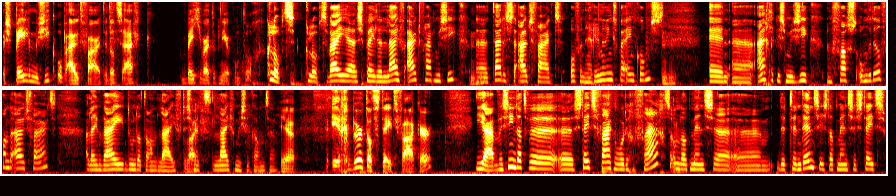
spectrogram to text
spelen muziek op uitvaarten. Dat is eigenlijk een beetje waar het op neerkomt, toch? klopt, klopt. Wij eh, spelen live uitvaartmuziek Mhm. eh, tijdens de uitvaart of een herinneringsbijeenkomst. En eh, eigenlijk is muziek een vast onderdeel van de uitvaart. Alleen wij doen dat dan live, dus Live. met live muzikanten. Ja. Gebeurt dat steeds vaker? Ja, we zien dat we steeds vaker worden gevraagd, Mhm. omdat mensen. ehm, de tendens is dat mensen steeds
